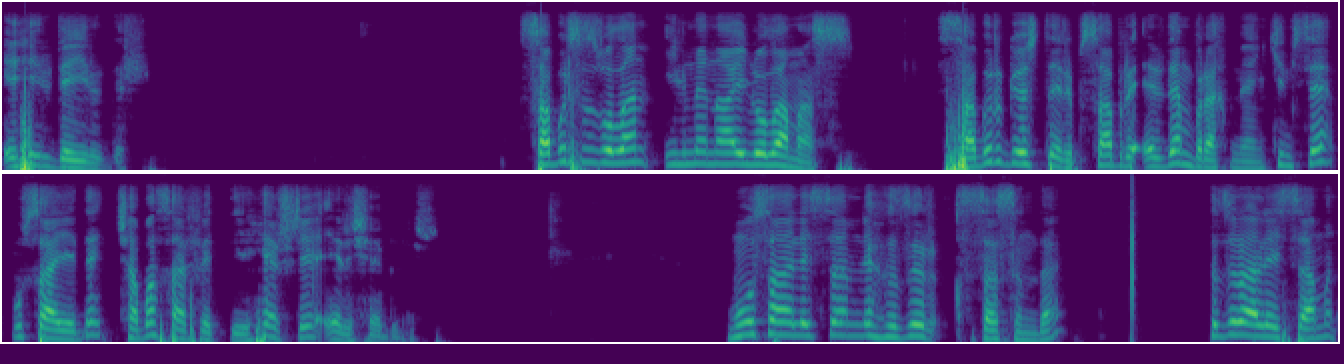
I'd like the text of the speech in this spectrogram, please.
ehil değildir. Sabırsız olan ilme nail olamaz. Sabır gösterip sabrı elden bırakmayan kimse bu sayede çaba sarf ettiği her şeye erişebilir. Musa aleyhisselam ile Hızır kıssasında Hızır aleyhisselamın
